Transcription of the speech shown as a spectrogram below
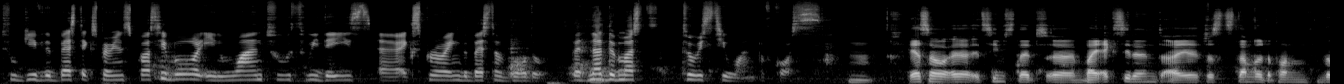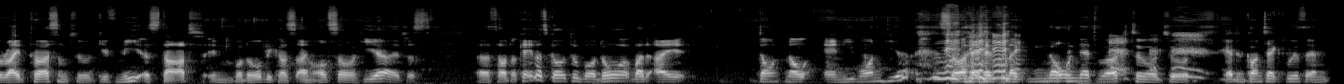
to give the best experience possible in one two three days uh, exploring the best of bordeaux but not the most touristy one of course mm. Yeah, so uh, it seems that uh, by accident I just stumbled upon the right person to give me a start in Bordeaux because I'm also here. I just uh, thought, okay, let's go to Bordeaux, but I don't know anyone here, so I have like no network to, to get in contact with. And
